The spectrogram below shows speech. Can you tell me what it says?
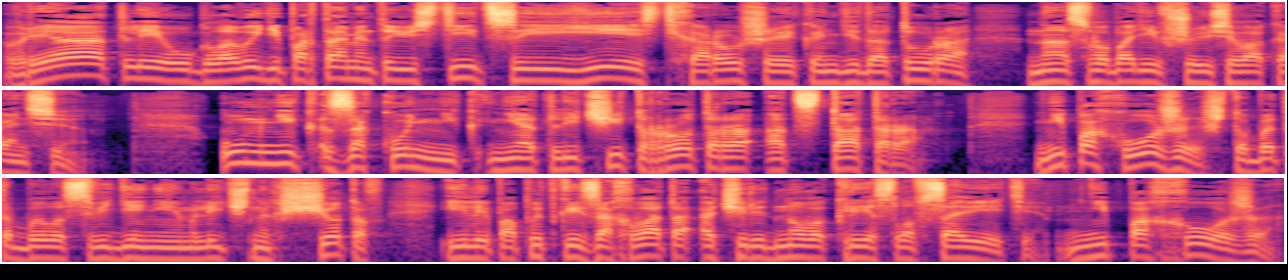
Вряд ли у главы департамента юстиции есть хорошая кандидатура на освободившуюся вакансию. Умник-законник не отличит ротора от статора. Не похоже, чтобы это было сведением личных счетов или попыткой захвата очередного кресла в Совете. Не похоже.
